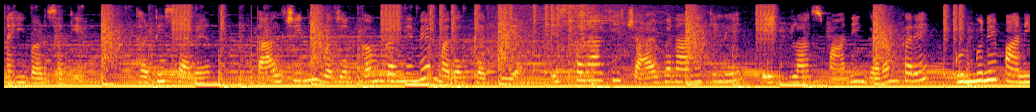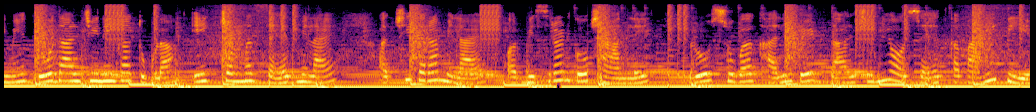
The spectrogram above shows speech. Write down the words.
नहीं बढ़ सके। 37 दालचीनी वज़न कम करने में मदद करती है। इस तरह की चाय बनाने के लिए एक गिलास पानी गर्म करें। गुनगुने पानी में दो दालचीनी का टुकड़ा, एक चम्मच शहद मिलाएँ, अच्छी तरह मिलाएँ और मिश्रण को छान लें। रोज सुबह खाली पेट दालचीनी और शहद का पानी पिए।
